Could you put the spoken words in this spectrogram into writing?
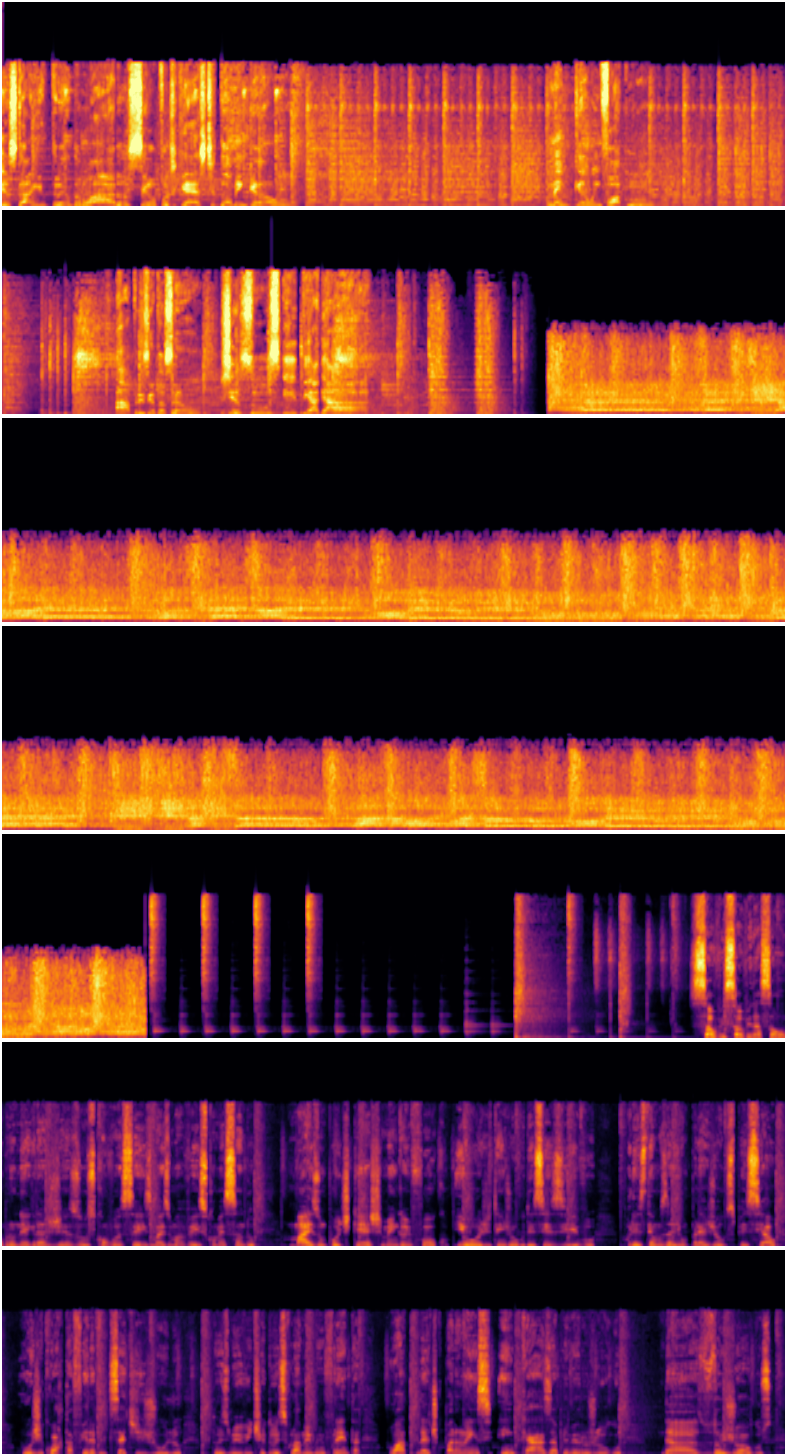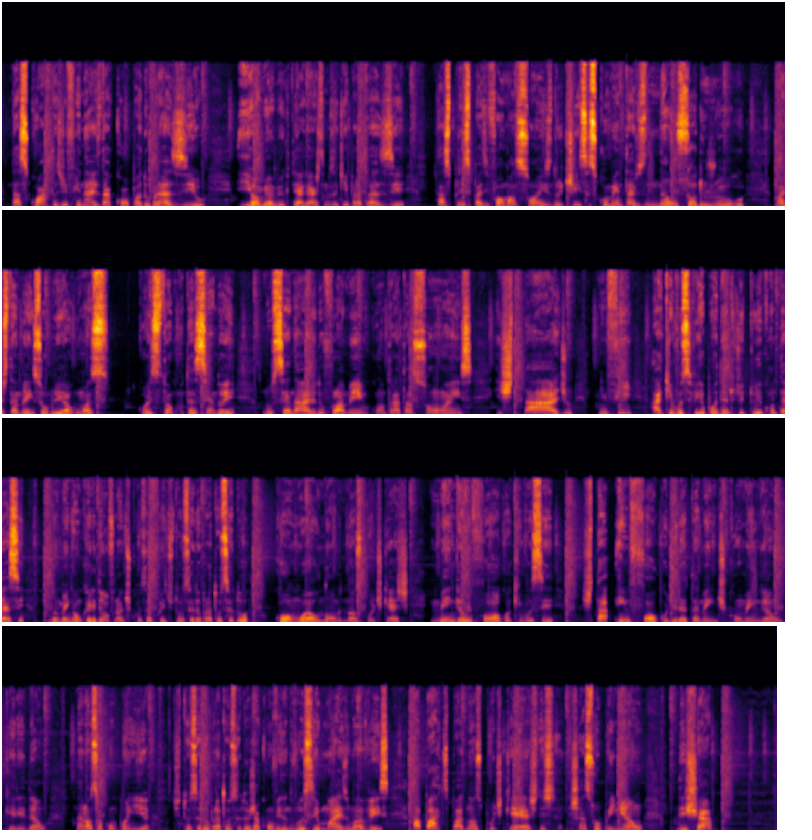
Está entrando no ar o seu podcast Domingão. Mengão em Foco. apresentação: Jesus e TH. Salve, salve nação rubro-negra, Jesus com vocês mais uma vez, começando mais um podcast Mengão em Foco e hoje tem jogo decisivo, por isso temos aí um pré-jogo especial. Hoje, quarta-feira, 27 de julho de 2022, Flamengo enfrenta o Atlético Paranaense em casa, primeiro jogo dos dois jogos das quartas de finais da Copa do Brasil. E o meu amigo TH, estamos aqui para trazer as principais informações, notícias, comentários não só do jogo, mas também sobre algumas coisas que estão acontecendo aí no cenário do Flamengo, contratações, estádio, enfim, aqui você fica por dentro de tudo que acontece no Mengão Queridão. Afinal de contas, é feito de torcedor para torcedor, como é o nome do nosso podcast, Mengão em Foco. Aqui você está em foco diretamente com o Mengão Queridão na nossa companhia de torcedor para torcedor. Já convidando você mais uma vez a participar do nosso podcast, deixar, deixar sua opinião, deixar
